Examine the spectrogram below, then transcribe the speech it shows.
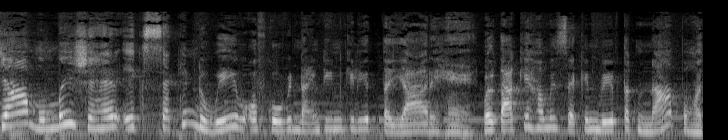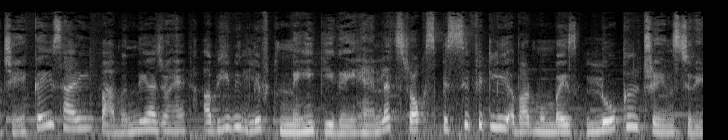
क्या मुंबई शहर एक सेकेंड वेव ऑफ़ कोविड 19 के लिए तैयार है? Well, ताकि हम इस सेकेंड वेव तक ना पहुँचे कई सारी पाबंदियाँ जो हैं अभी भी लिफ्ट नहीं की गई हैं। Let's talk specifically about Mumbai local train today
